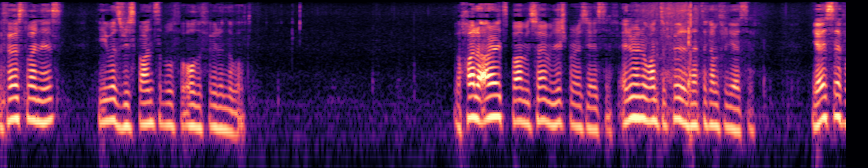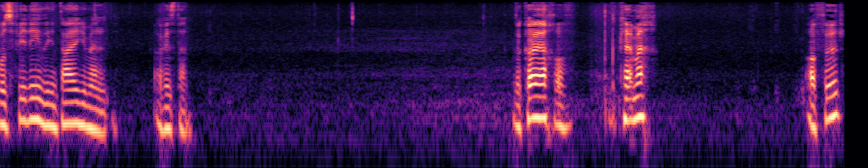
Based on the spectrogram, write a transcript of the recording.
The first one is he was responsible for all the food in the world. Anyone who wanted food had to come through Yosef. Yosef was feeding the entire humanity of his time. the koyach of kemach of food,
